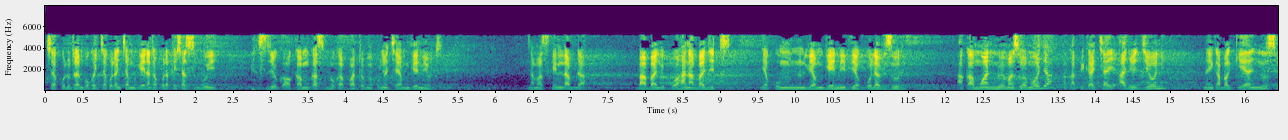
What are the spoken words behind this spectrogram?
chakula utaambiwa chakula ni cha mgeni atakula kesho asubuhi sije akaamka asubuhi kapata umekunywa cha mgeni yote. Na maskini labda baba alikuwa hana budget ya kumnunulia mgeni vyakula vizuri. Akaamua nunue maziwa moja akapika chai anywe jioni na ikabakia nusu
